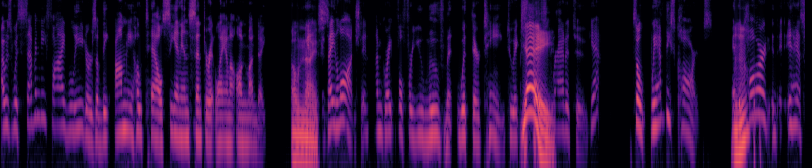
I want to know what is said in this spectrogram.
I was with 75 leaders of the Omni Hotel CNN Center Atlanta on Monday. Oh, nice. And they launched and I'm grateful for you movement with their team to express Yay. gratitude. Yeah. So we have these cards, and mm-hmm. the card it, has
